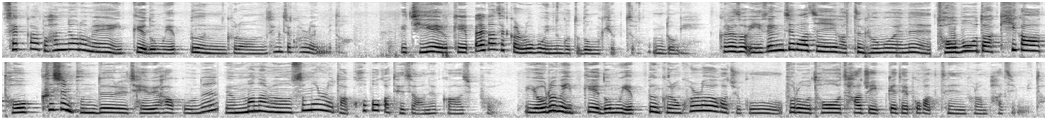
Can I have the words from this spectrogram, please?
색깔도 한여름에 입기에 너무 예쁜 그런 생지 컬러입니다. 이 뒤에 이렇게 빨간 색깔 로고 있는 것도 너무 귀엽죠, 엉덩이. 그래서 이 생지 바지 같은 경우에는 저보다 키가 더 크신 분들을 제외하고는 웬만하면 스몰로 다 커버가 되지 않을까 싶어요. 여름에 입기에 너무 예쁜 그런 컬러여가지고 앞으로 더 자주 입게 될 것 같은 그런 바지입니다.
